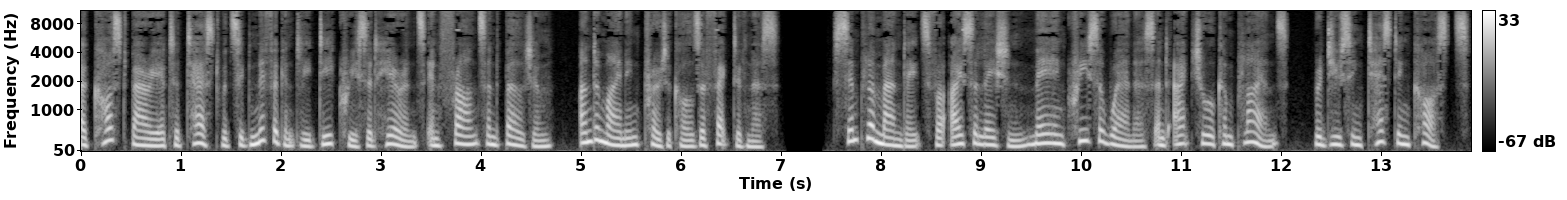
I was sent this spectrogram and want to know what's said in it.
A cost barrier to test would significantly decrease adherence in France and Belgium, undermining protocol's effectiveness. Simpler mandates for isolation may increase awareness and actual compliance, reducing testing costs,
